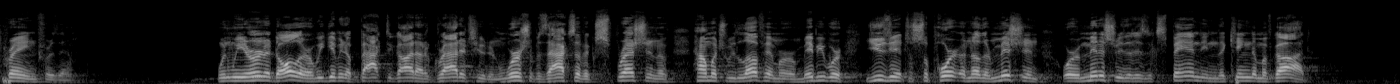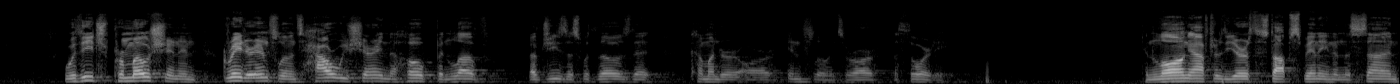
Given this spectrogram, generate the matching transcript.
praying for them? When we earn a dollar, are we giving it back to God out of gratitude and worship as acts of expression of how much we love Him? Or maybe we're using it to support another mission or a ministry that is expanding the kingdom of God. With each promotion and greater influence, how are we sharing the hope and love of Jesus with those that come under our influence or our authority? And long after the earth stops spinning and the sun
